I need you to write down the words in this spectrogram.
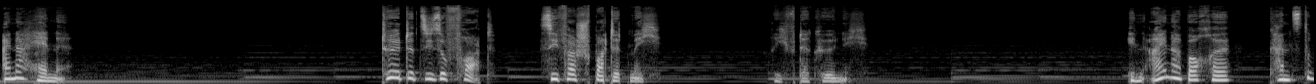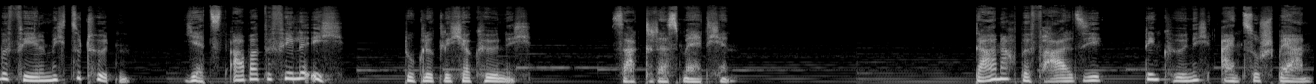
einer Henne. Tötet sie sofort, sie verspottet mich, rief der König. In einer Woche kannst du befehlen, mich zu töten. Jetzt aber befehle ich, du glücklicher König, sagte das Mädchen. Danach befahl sie, den König einzusperren,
